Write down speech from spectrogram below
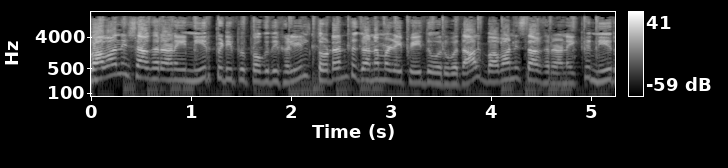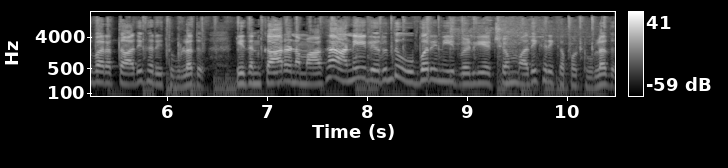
பவானிசாகர் அணை நீர்பிடிப்பு பகுதிகளில் தொடர்ந்து கனமழை பெய்து வருவதால் பவானிசாகர் அணைக்கு நீர்வரத்து அதிகரித்துள்ளது. இதன் காரணமாக அணையிலிருந்து உபரி நீர் வெளியேற்றம் அதிகரிக்கப்பட்டுள்ளது.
